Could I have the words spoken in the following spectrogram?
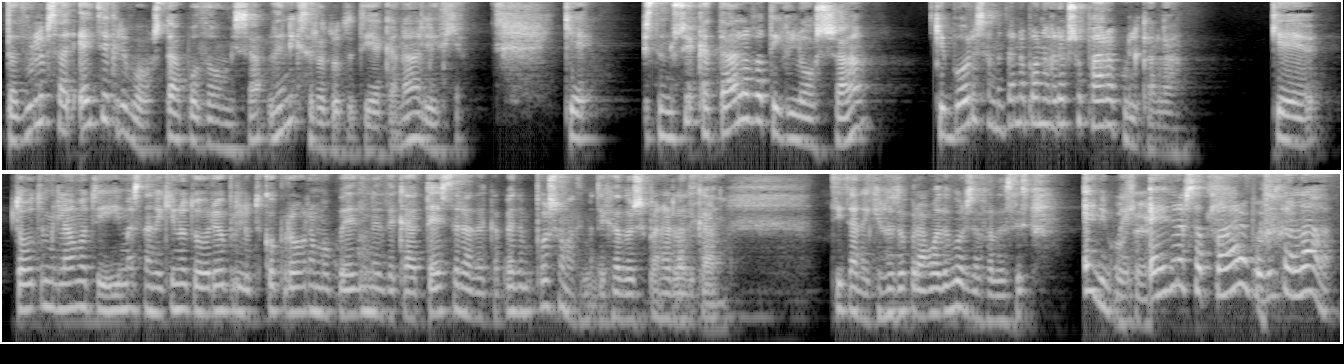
τα δούλεψα έτσι ακριβώς, τα αποδόμησα, δεν ήξερα τότε τι έκανα, αλήθεια. Και στην ουσία κατάλαβα τη γλώσσα και μπόρεσα μετά να πάω να γράψω πάρα πολύ καλά. Και τότε μιλάμε ότι ήμασταν εκείνο το ωραίο πιλωτικό πρόγραμμα που έδινε 14-15. Πόσα μαθήματα είχα δώσει πανελλαδικά. Τι ήταν εκείνο το πράγμα, δεν μπορείς να φανταστείς. Anyway, έγραψα πάρα πολύ καλά.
